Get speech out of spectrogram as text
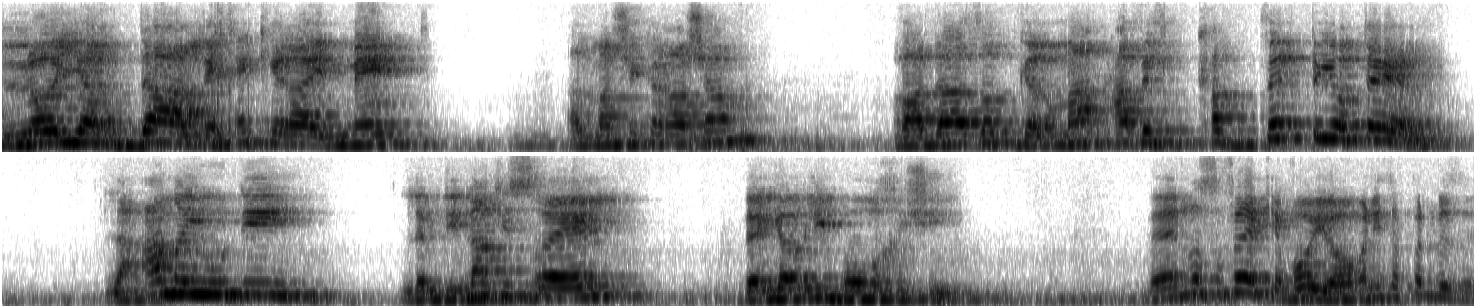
לא ירדה לחקר האמת על מה שקרה שם. הוועדה הזאת גרמה עוול כבד ביותר לעם היהודי, למדינת ישראל וגם לי באורח אישי. ואין לו ספק, יבוא יום, אני אטפל בזה.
